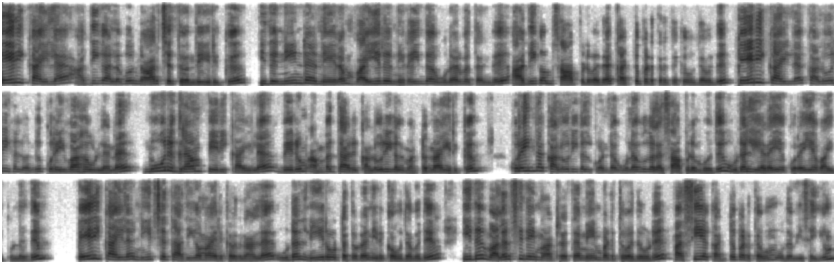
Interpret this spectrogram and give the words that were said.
பேரிக்காயில அதிக அளவு நார்ச்சத்து வந்து இருக்கு. இது நீண்ட நேரம் வயிறு நிறைந்த உணர்வை தந்து அதிகம் சாப்பிடுவதை கட்டுப்படுத்துறதுக்கு உதவுது. பேரிக்காயில கலோரிகள் வந்து குறைவாக உள்ளன. நூறு கிராம் பேரிக்காயில வெறும் 56 கலோரிகள் மட்டும்தான் இருக்கு. குறைந்த கலோரிகள் கொண்ட உணவுகளை சாப்பிடும்போது உடல் எடையை குறைய வாய்ப்புள்ளது. பேரிக்காயில நீர்ச்சத்து அதிகமா இருக்கிறதுனால உடல் நீரோட்டத்துடன் இருக்க உதவுது. இது வளர்சிதை மாற்றத்தை மேம்படுத்துவதோடு பசியை கட்டுப்படுத்தவும் உதவி செய்யும்.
